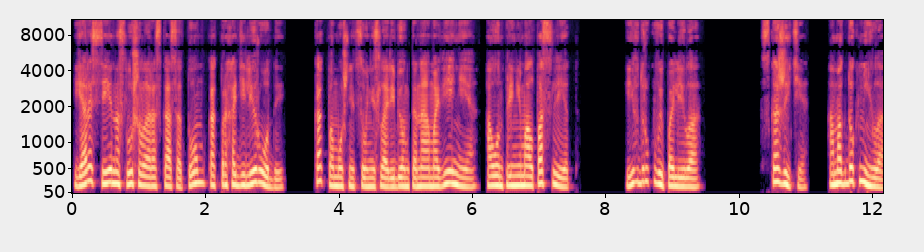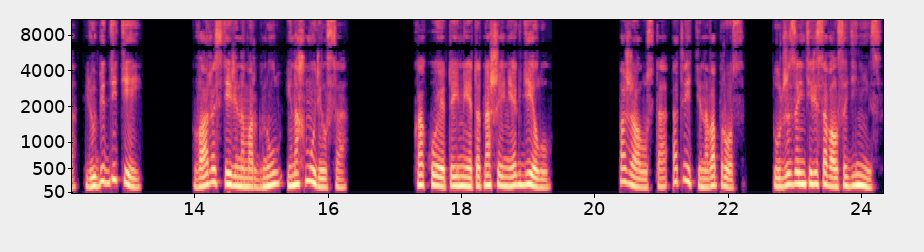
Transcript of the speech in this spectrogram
Я рассеянно слушала рассказ о том, как проходили роды, как помощница унесла ребенка на омовение, а он принимал послед. И вдруг выпалила. «Скажите, а Макдок Мила любит детей?» Вар растерянно моргнул и нахмурился. «Какое это имеет отношение к делу?» Пожалуйста, ответьте на вопрос. Тут же заинтересовался Денис.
